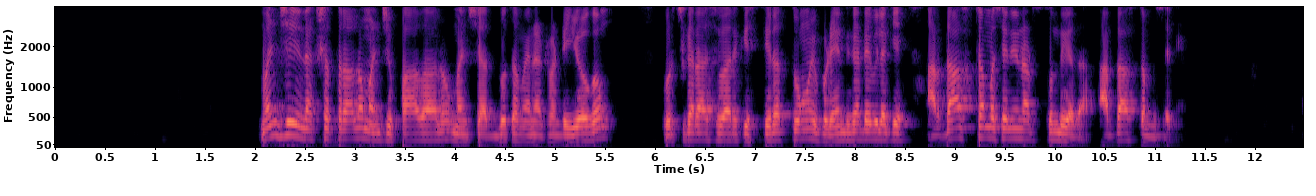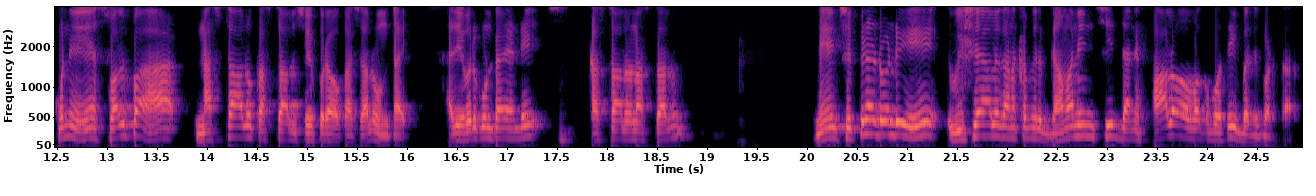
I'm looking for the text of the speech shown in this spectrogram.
మంచి నక్షత్రాలు మంచి పాదాలు మంచి అద్భుతమైనటువంటి యోగం. వృచ్చిక రాశి వారికి స్థిరత్వం ఇప్పుడు ఎందుకంటే వీళ్ళకి అర్ధాష్టమ శని నడుస్తుంది కదా అర్ధాష్టమ శని. కొన్ని స్వల్ప నష్టాలు కష్టాలు చేకూరే అవకాశాలు ఉంటాయి. అది ఎవరికి ఉంటాయండి? కష్టాలు నష్టాలు. నేను చెప్పినటువంటి విషయాలు కనుక మీరు గమనించి దాన్ని ఫాలో అవ్వకపోతే ఇబ్బంది పడతారు.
